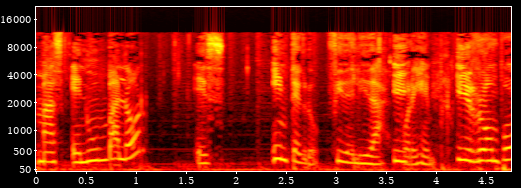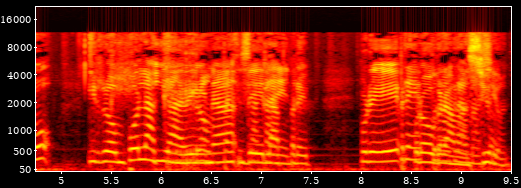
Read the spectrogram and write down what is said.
más en un valor es íntegro, fidelidad, Y- por ejemplo. Y rompo, y rompo la Y cadena de cadena. la pre- preprogramación.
